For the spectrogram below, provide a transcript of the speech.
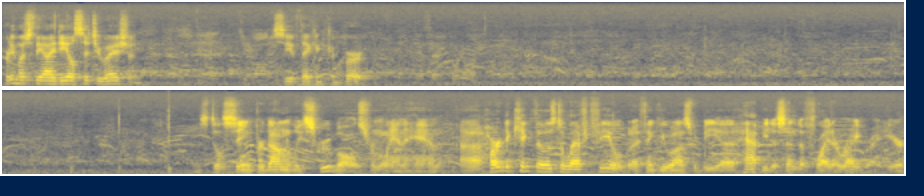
Pretty much the ideal situation. See if they can convert. Still seeing predominantly screwballs from Lanahan. Uh, hard to kick those to left field, but I think UAS would be uh, happy to send a flight to right right here.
